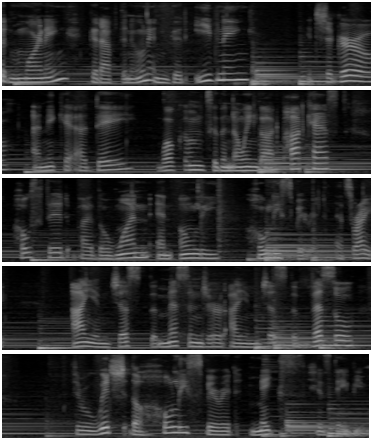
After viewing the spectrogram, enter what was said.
Good morning, good afternoon, and good evening. It's your girl, Anike Ade. Welcome to the Knowing God podcast, hosted by the one and only Holy Spirit. That's right. I am just the messenger, I am just the vessel through which the Holy Spirit makes his debut.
